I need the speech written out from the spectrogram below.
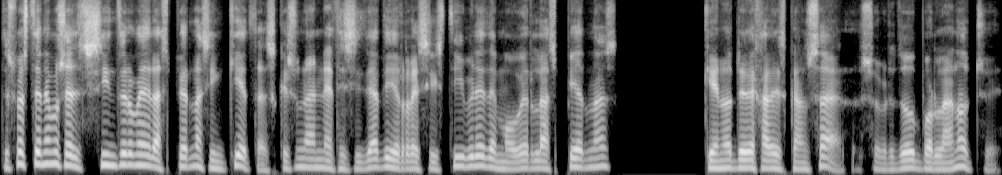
Después tenemos el síndrome de las piernas inquietas, que es una necesidad irresistible de mover las piernas que no te deja descansar, sobre todo por la noche.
